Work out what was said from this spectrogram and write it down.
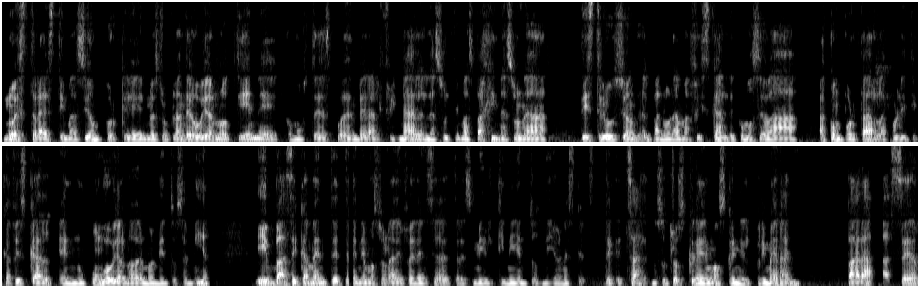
nuestra estimación, porque nuestro plan de gobierno tiene, como ustedes pueden ver al final, en las últimas páginas, una distribución del panorama fiscal, de cómo se va a comportar la política fiscal en un gobierno del movimiento Semilla. Y básicamente tenemos una diferencia de 3.500 millones de quetzales. Nosotros creemos que en el primer año, para hacer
